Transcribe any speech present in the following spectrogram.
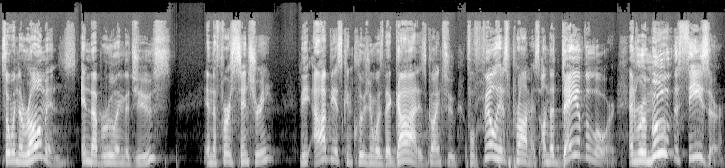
So when the Romans end up ruling the Jews in the first century, the obvious conclusion was that God is going to fulfill his promise on the day of the Lord and remove the Caesar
